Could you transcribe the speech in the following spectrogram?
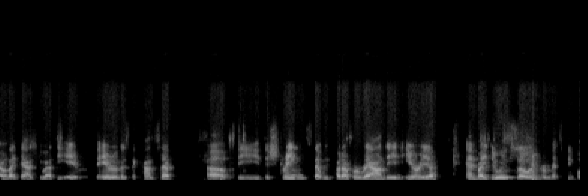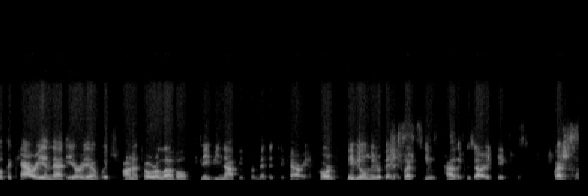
I would like to ask you about the Eruv. The Eruv is the concept of the, the strings that we put up around an area. And by doing so, it permits people to carry in that area, which on a Torah level, maybe not be permitted to carry, or maybe only rabbinic. Let's see how the Kuzari takes this question.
